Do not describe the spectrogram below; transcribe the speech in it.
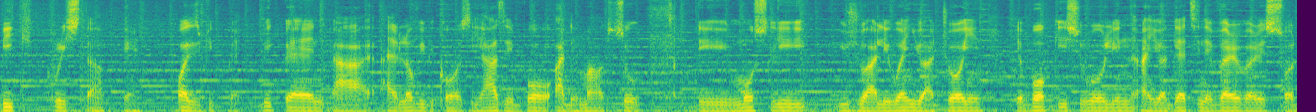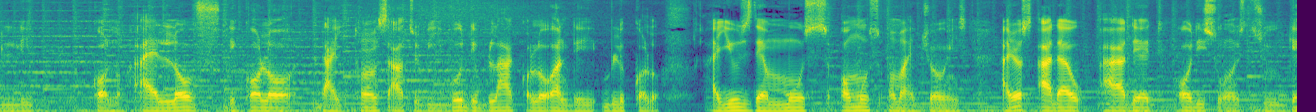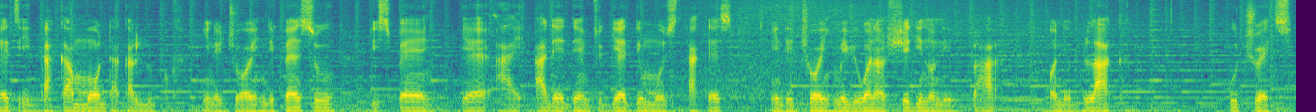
Bic crystal pen what is big pen big pen uh, i love it because it has a ball at the mouth. So the mostly usually when you are drawing the ball is rolling and you are getting a very very solid color. I love the color that it turns out to be both the black color and the blue color. I use them most almost on my drawings. I just added added all these ones to get a darker more darker look in the drawing. The pencil this pen yeah i added them to get the most darkest in the drawing. Maybe when i'm shading on the black on a black portrait.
